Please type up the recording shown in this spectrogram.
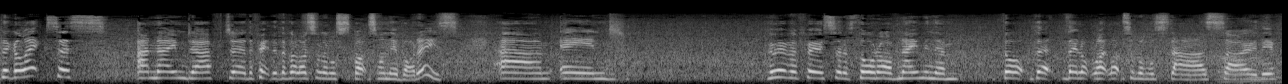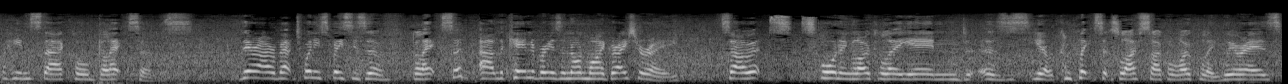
the Galaxias are named after the fact that they've got lots of little spots on their bodies, um, and whoever first sort of thought of naming them thought that they look like lots of little stars, so therefore hence they're called Galaxiids. There are about 20 species of Galaxiid. Um, the Canterbury is a non-migratory, so it's spawning locally and is, you know, completes its life cycle locally, whereas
